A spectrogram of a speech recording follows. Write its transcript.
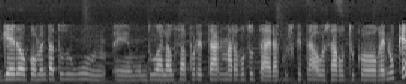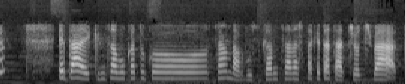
gero komentatu dugun e, mundua lauzaporetan margotuta erakusketa hau ezagutuko genuke, Eta ekintza bukatuko zan, ba, buzkantza dastaketa eta txotx bat,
